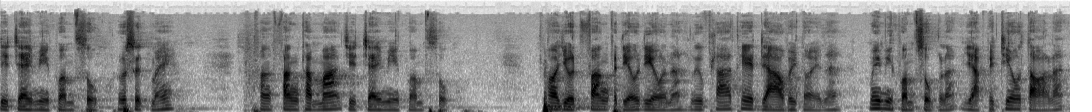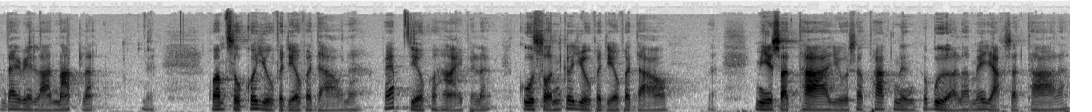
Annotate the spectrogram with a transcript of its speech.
จิตใจมีความสุขรู้สึกไหมฟังฟังธรรมะจิตใจมีความสุข พอหยุดฟังประเดี๋ยวเดียวนะ หรือพระเทศยาวไปหน่อยนะ ไม่มีความสุขแล้วอยากไปเที่ยวต่อแล้วได้เวลานัดแล้วความสุขก็อยู่ประเดี๋ยวประดาวนะแป๊บเดียวก็หายไปแล้วกุศลก็อยู่ประเดี๋ยวประดาวมีศรัทธาอยู่สักพักหนึ่งก็เบื่อแล้วไม่อยากศรัทธาแล้ว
